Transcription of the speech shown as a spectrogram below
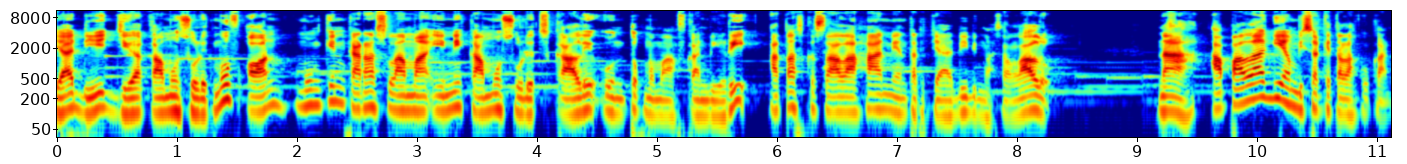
Jadi, jika kamu sulit move on, mungkin karena selama ini kamu sulit sekali untuk memaafkan diri atas kesalahan yang terjadi di masa lalu. Nah, apalagi yang bisa kita lakukan?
